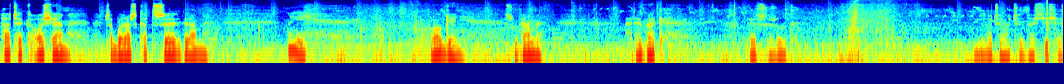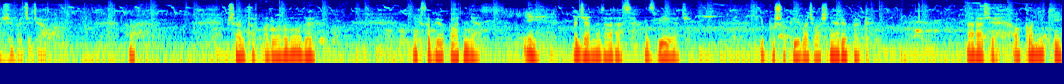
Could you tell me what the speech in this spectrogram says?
Haczek 8, czeborażka 3 gramy. No i ogień. Szukamy rybek. Pierwszy rzut. Zobaczymy, czy coś dzisiaj się będzie działo. O. Przęta wpadła do wody. Niech sobie opadnie. I będziemy zaraz zwijać i poszukiwać właśnie rybek. Na razie okoniki.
